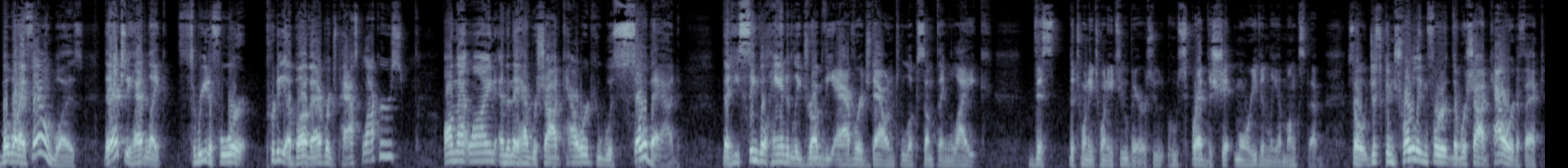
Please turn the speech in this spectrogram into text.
But what I found was they actually had like three to four pretty above average pass blockers on that line, and then they had Rashad Coward, who was so bad that he single handedly drug the average down to look something like this the 2022 Bears, who who spread the shit more evenly amongst them. So just controlling for the Rashad Coward effect,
